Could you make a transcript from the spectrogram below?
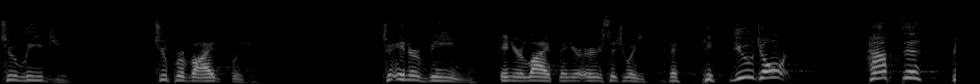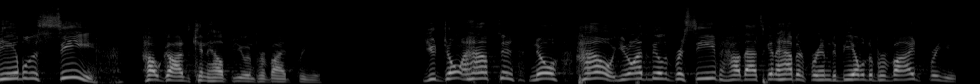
to lead you, to provide for you, to intervene in your life and your, your situation. He, you don't have to be able to see how God can help you and provide for you. You don't have to know how. You don't have to be able to perceive how that's going to happen for Him to be able to provide for you.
